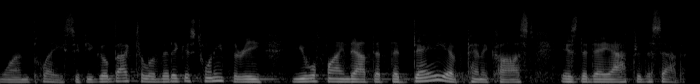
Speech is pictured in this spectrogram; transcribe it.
one place. If you go back to Leviticus 23, you will find out that the day of Pentecost is the day after the Sabbath.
